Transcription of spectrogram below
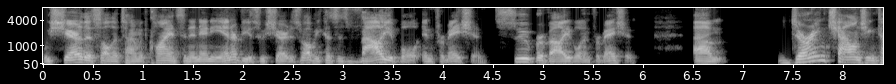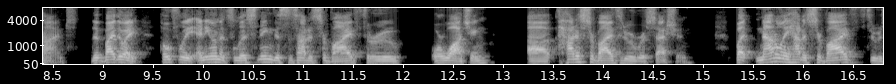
we share this all the time with clients and in any interviews we share it as well because it's valuable information super valuable information um, during challenging times that by the way hopefully anyone that's listening this is how to survive through or watching uh, how to survive through a recession but not only how to survive through a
